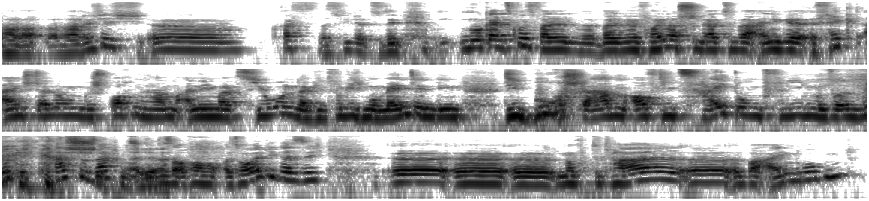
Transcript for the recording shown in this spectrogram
war, war, war richtig, äh, krass, das wiederzusehen. Nur ganz kurz, weil, weil wir vorhin auch schon gerade über einige Effekteinstellungen gesprochen haben, Animationen, da gibt es wirklich Momente, in denen die Buchstaben auf die Zeitung fliegen und so. Also wirklich krasse Sachen. Also das ist auch aus heutiger Sicht äh, äh, äh, noch total äh, beeindruckend.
